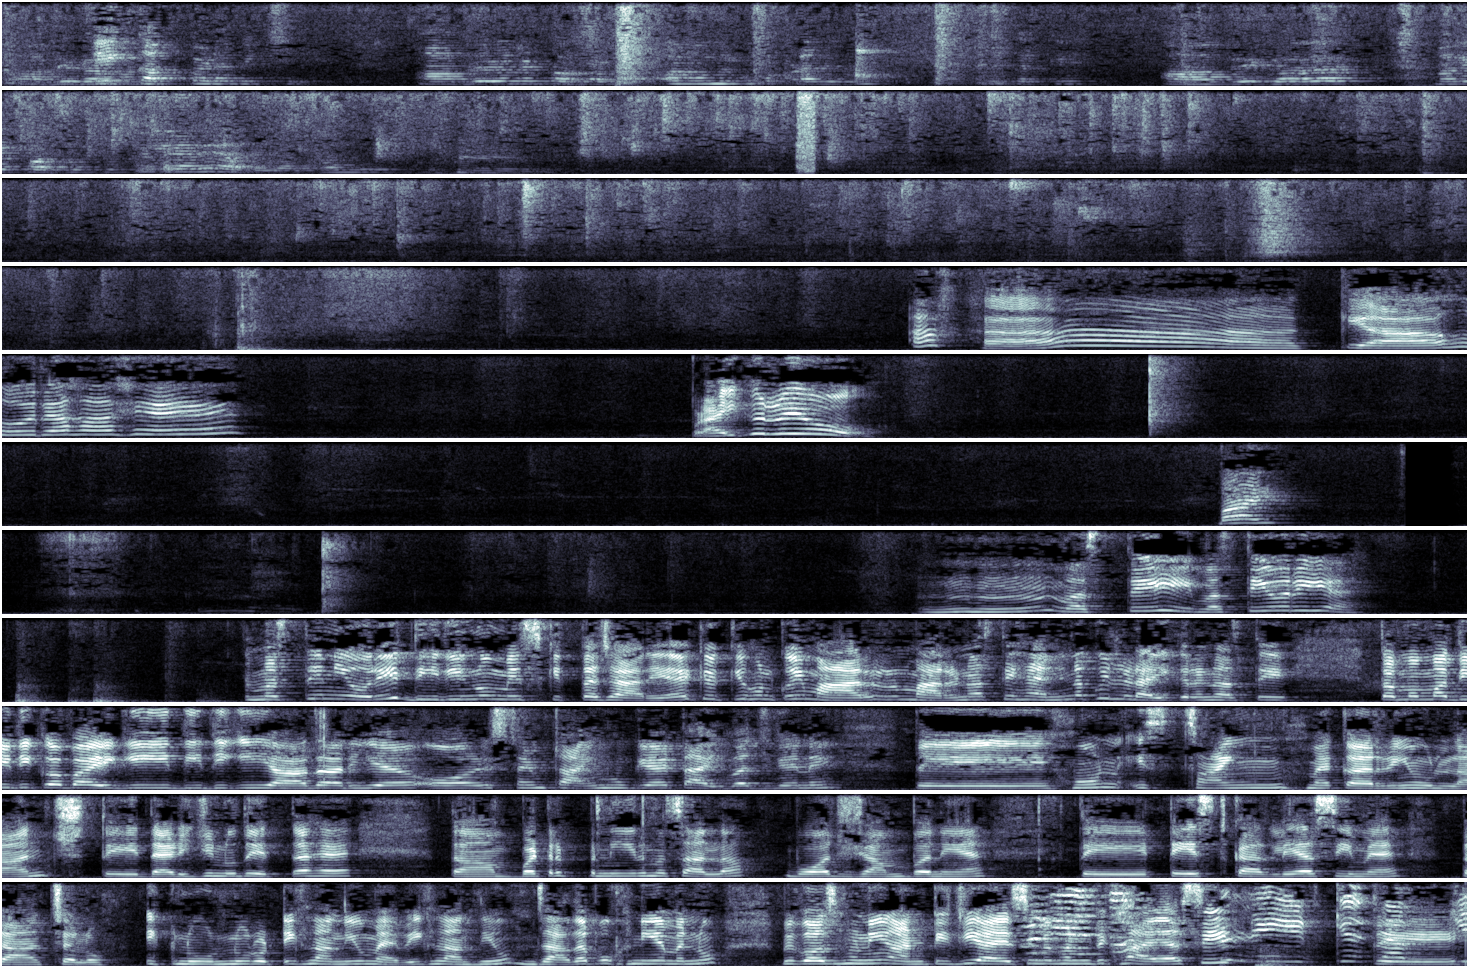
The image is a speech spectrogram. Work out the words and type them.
आधे एक कप पड़ा पीछे। आधे मैंने परसों और मेरे को कपड़ा दे दो करके। आधे घर मैंने परसों छुट्टी ले रहे आधे घर क्या हो रहा है? पढ़ाई कर रहे हो? ਦੀਦੀ ਨੂੰ ਮਿਸ ਕੀਤਾ ਜਾ ਰਿਹਾ ਹੈ ਕਿਉਂਕਿ ਹੁਣ ਕੋਈ ਮਾਰ ਮਾਰਨ ਵਾਸਤੇ ਹੈ ਨਹੀਂ ਨਾ ਕੋਈ ਲੜਾਈ ਕਰਨ ਵਾਸਤੇ। ਤਾਂ ਮਮਾ ਦੀਦੀ ਕਬ ਆਏਗੀ? ਦੀਦੀ ਕੀ ਯਾਦ ਆ ਰਹੀ ਹੈ? ਔਰ ਇਸ ਟਾਈਮ ਟਾਈਮ ਹੋ ਗਿਆ 2:30 ਵੱਜ ਗਏ ਨੇ। ਤੇ ਹੁਣ ਇਸ ਟਾਈਮ ਮੈਂ ਕਰ ਰਹੀ ਹੂੰ ਲੰਚ ਤੇ ਡੈਡੀ ਜੀ ਨੂੰ ਦਿੱਤਾ ਹੈ। ਤਾਂ ਬਟਰ ਪਨੀਰ ਮਸਾਲਾ ਬਹੁਤ ਜੰਮ ਬਣਿਆ ਤੇ ਟੇਸਟ ਕਰ ਲਿਆ ਸੀ ਮੈਂ। ਤਾਂ ਚਲੋ ਇੱਕ ਨੂਰ ਨੂੰ ਰੋਟੀ ਖਿਲਾਉਂਦੀ ਹੂੰ ਮੈਂ ਵੀ ਖਿਲਾਉਂਦੀ ਹੂੰ। ਜ਼ਿਆਦਾ ਭੁੱਖ ਨਹੀਂ ਹੈ ਮੈਨੂੰ ਬਿਕੋਜ਼ ਹੁਣੀ ਆਂਟੀ ਜੀ ਆਏ ਸੀ ਮੈਂ ਤੁਹਾਨੂੰ ਦਿਖਾਇਆ ਸੀ। ਤੇ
